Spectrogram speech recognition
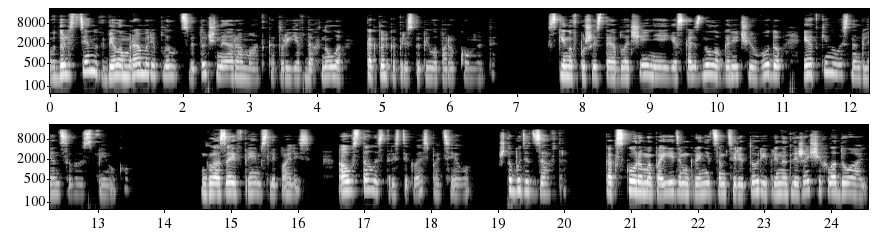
Вдоль стен в белом мраморе плыл цветочный аромат, который я вдохнула как только переступила порог комнаты. Скинув пушистое облачение, я скользнула в горячую воду и откинулась на глянцевую спинку. Глаза и впрямь слепались, а усталость растеклась по телу. Что будет завтра? Как скоро мы поедем к границам территорий, принадлежащих Ладуаль?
